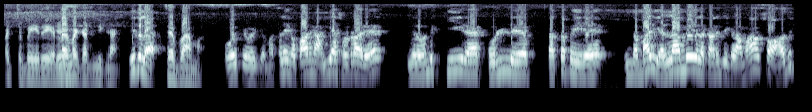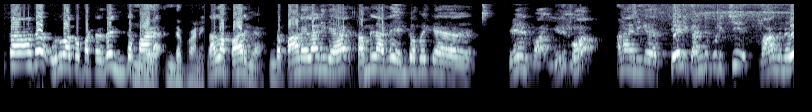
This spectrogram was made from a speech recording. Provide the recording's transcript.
பச்சை பயிறு எல்லாமே கறந்துக்கலாம் இதுல? சேப்பாமா ஓகே ஓகே மக்களே இங்க பாருங்க. ஐயா சொல்றாரு இதுல வந்து கீரை கொள்ளு தத்தப்பயிறு இந்த மாதிரி எல்லாமே இதுல கடைஞ்சிக்கலாமா? சோ அதுக்காக உருவாக்கப்பட்டது இந்த பானை. இந்த பானை. நல்லா பாருங்க. இந்த பானையெல்லாம் நீங்க தமிழ்நாட்டுல எங்க போய் இருக்கும். ஆனா நீங்க தேடி கண்டுபிடிச்சு வாங்குனது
